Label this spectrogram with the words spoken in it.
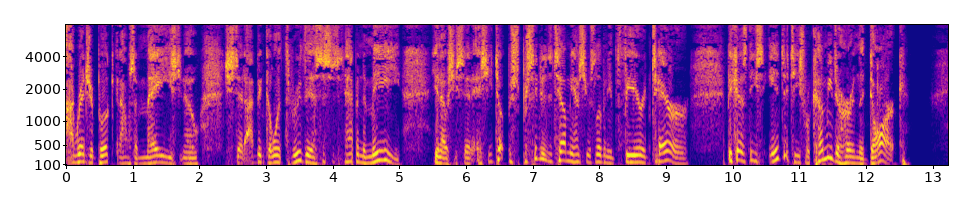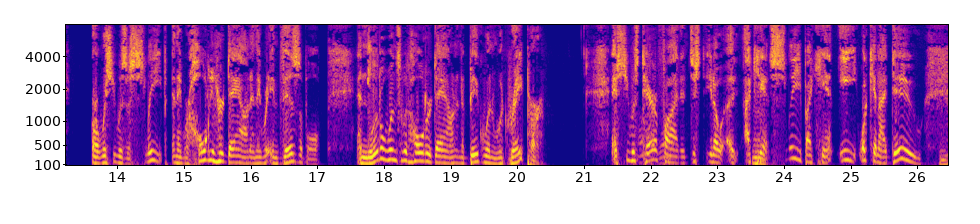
I read your book and I was amazed, you know. She said, I've been going through this. This has happened to me. You know, she said, and she took, proceeded to tell me how she was living in fear and terror because these entities were coming to her in the dark or when she was asleep and they were holding her down and they were invisible and little ones would hold her down and a big one would rape her. And she was oh, terrified and just, you know, I, I hmm. can't sleep. I can't eat. What can I do? Hmm.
